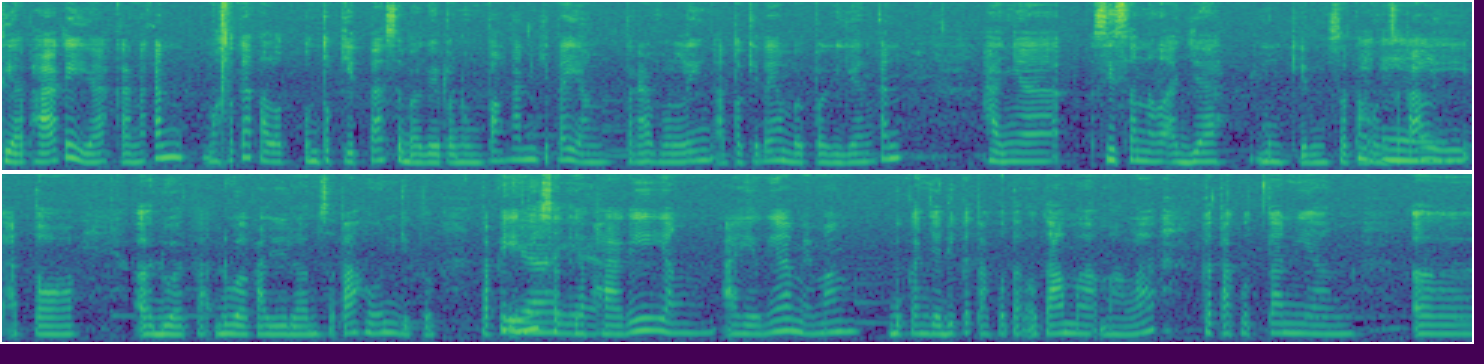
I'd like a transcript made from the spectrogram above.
tiap hari ya, karena kan maksudnya kalau untuk kita sebagai penumpang kan kita yang traveling atau kita yang bepergian kan hanya seasonal aja mungkin setahun sekali atau eh, dua ta- dua kali dalam setahun gitu. Tapi ini Iya, setiap iya. hari yang akhirnya memang bukan jadi ketakutan utama, malah ketakutan yang eh,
